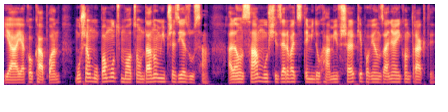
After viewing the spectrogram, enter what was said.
Ja, jako kapłan, muszę mu pomóc mocą daną mi przez Jezusa, ale on sam musi zerwać z tymi duchami wszelkie powiązania i kontrakty.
